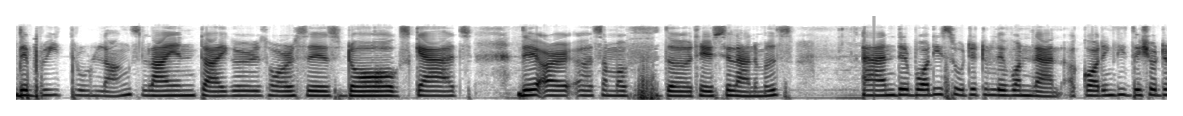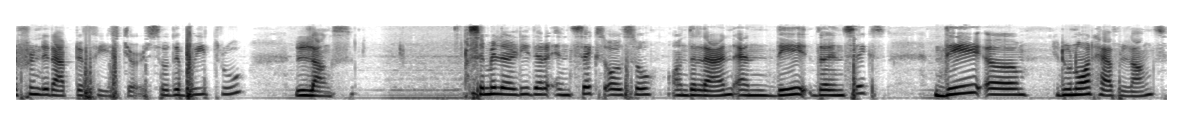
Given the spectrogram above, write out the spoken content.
they breathe through lungs. Lion, tigers, horses, dogs, cats. They are uh, some of the terrestrial animals and their body is suited to live on land. Accordingly, they show different adaptive features. So they breathe through lungs. Similarly, there are insects also on the land and they the insects they um, do not have lungs.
